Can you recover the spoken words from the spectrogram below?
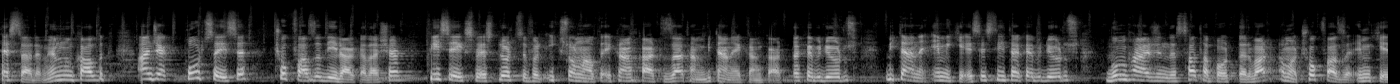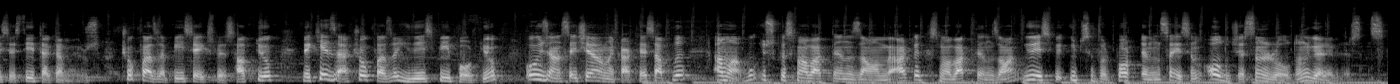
Testlerde memnun kaldık. Ancak port sayısı çok fazla değil arkadaşlar. PCI Express 4.0 X16 ekran kartı zaten bir tane ekran kartı takabiliyoruz. Bir tane M2 SSD takabiliyoruz. Bunun haricinde SATA portları var ama çok fazla M2 SSD takamıyoruz. Çok fazla PCI Express hattı yok ve keza çok fazla USB port yok. O yüzden seçilen anakart hesaplı ama bu üst kısma baktığınız zaman ve arka kısma baktığınız zaman USB 3.0 portlarının sayısının oldukça sınırlı olduğunu görebilirsiniz.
